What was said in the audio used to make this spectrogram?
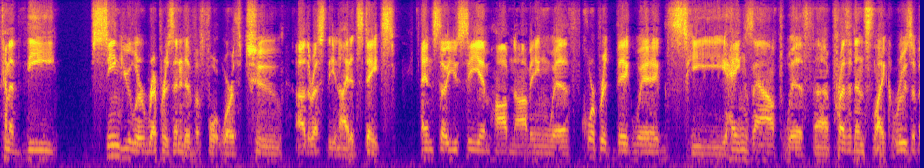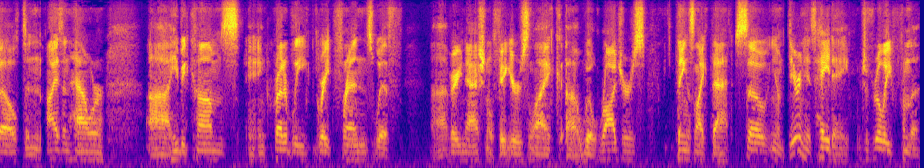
kind of the singular representative of Fort Worth to uh, the rest of the United States. And so you see him hobnobbing with corporate bigwigs. He hangs out with uh, presidents like Roosevelt and Eisenhower. Uh, he becomes incredibly great friends with uh, very national figures like uh, Will Rogers things like that. So, you know, during his heyday, which was really from the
